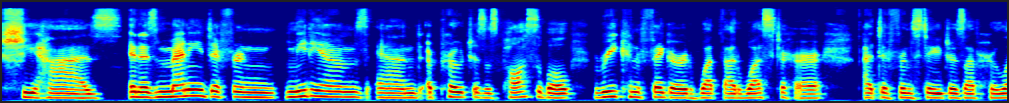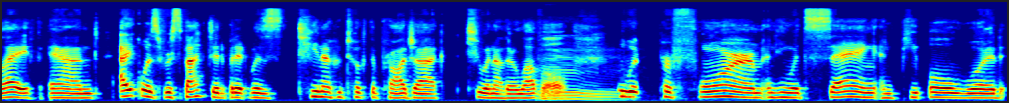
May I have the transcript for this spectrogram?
she has in as many different mediums and approaches as possible reconfigured what that was to her at different stages of her life. And Ike was respected, but it was Tina who took the project to another level Mm. who would perform and who would sing and people would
